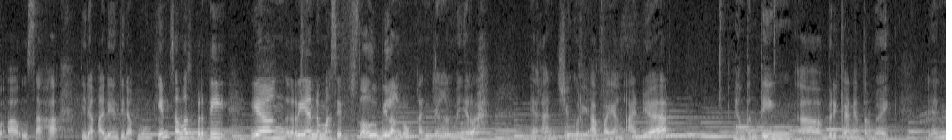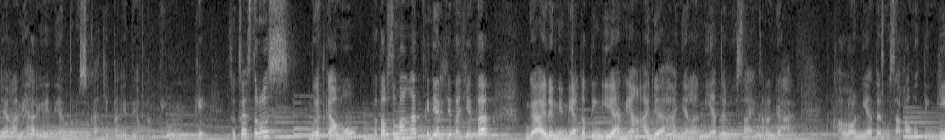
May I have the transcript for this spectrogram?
doa, usaha, tidak ada yang tidak mungkin. Sama seperti yang Rian The Massive selalu bilang dong, kan jangan menyerah. Ya kan, syukuri apa yang ada. Yang penting uh, berikan yang terbaik dan jalani hari ini dengan penuh sukacita itu yang penting. Oke, sukses terus buat kamu. Tetap semangat kejar cita-cita. Nggak ada mimpi yang ketinggian, yang ada hanyalah niat dan usaha yang kerendahan. Kalau niat dan usaha kamu tinggi,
